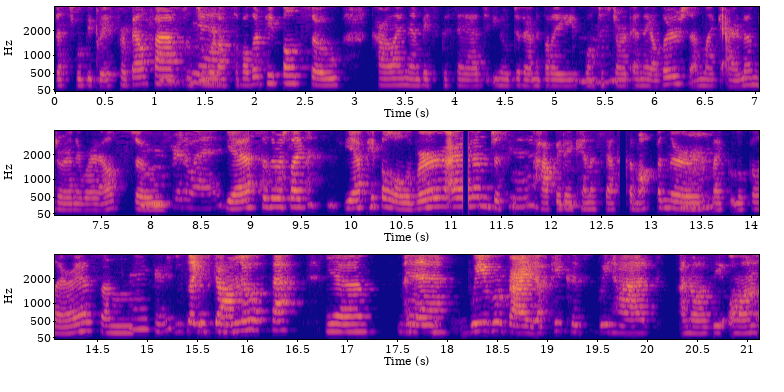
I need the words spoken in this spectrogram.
this would be great for Belfast and so were lots of other people so Caroline then basically said you know did anybody want to Mhm. start any others in like Ireland or anywhere else so Straight away. yeah so there was like yeah people all over Ireland just Yeah. happy to kind of set them up in their Mhm. like local areas and Very good. It was like Just a domino effect. yeah And then we were very lucky because we had an Aussie on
